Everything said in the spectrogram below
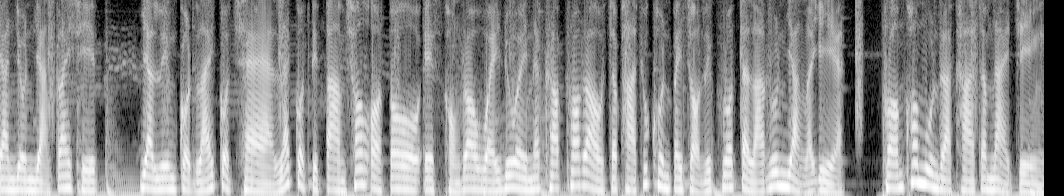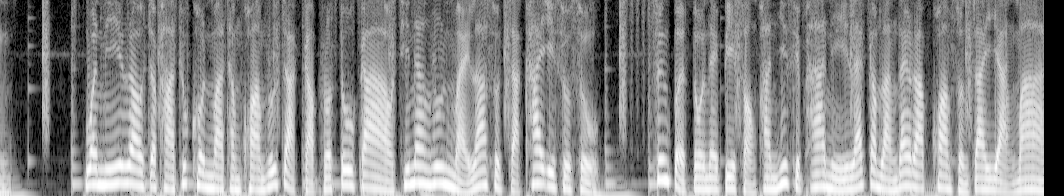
ยานยนต์อย่างใกล้ชิด อย่าลืมกดไลค์กดแชร์และกดติดตามช่อง Auto a c e ของเราไว้ด้วยนะครับ เพราะเราจะพาทุกคนไปจอดลึกรถแต่ละรุ่นอย่างละเอียด พร้อมข้อมูลราคาจำหน่ายจริง วันนี้เราจะพาทุกคนมาทำความรู้จักกับรถตู้9ที่นั่งรุ่นใหม่ล่าสุดจากค่าย Isuzu ซึ่งเปิดตัวในปี 2025 นี้และกำลังได้รับความสนใจอย่างมาก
